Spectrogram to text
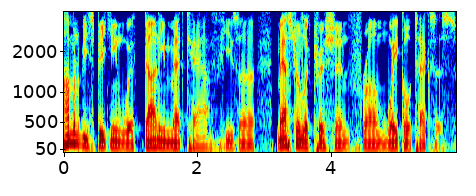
I'm going to be speaking with Donnie Metcalf. He's a master electrician from Waco, Texas.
